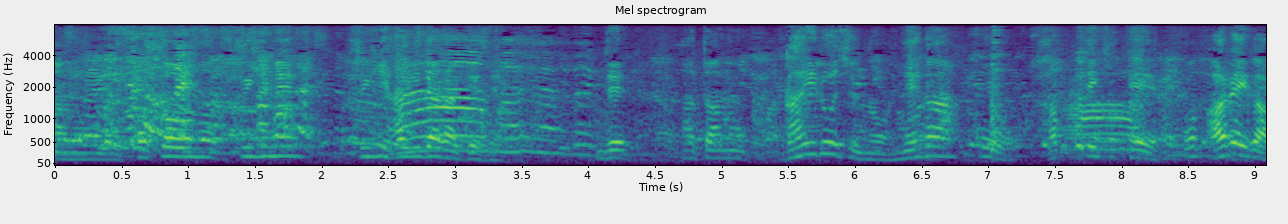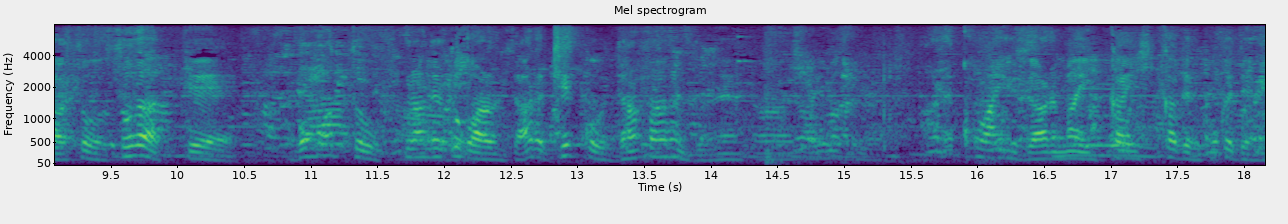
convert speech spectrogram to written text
あの舗装の継ぎ目継ぎはぎだらけで、であとあの街路樹の根がこう張ってきてあれがそう育ってボコッと膨らんでるとこあるんですよ。あれ結構段差あるんですよねありますね。あれ怖いんですよ。あれ前一回引っ掛けてこけてね。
